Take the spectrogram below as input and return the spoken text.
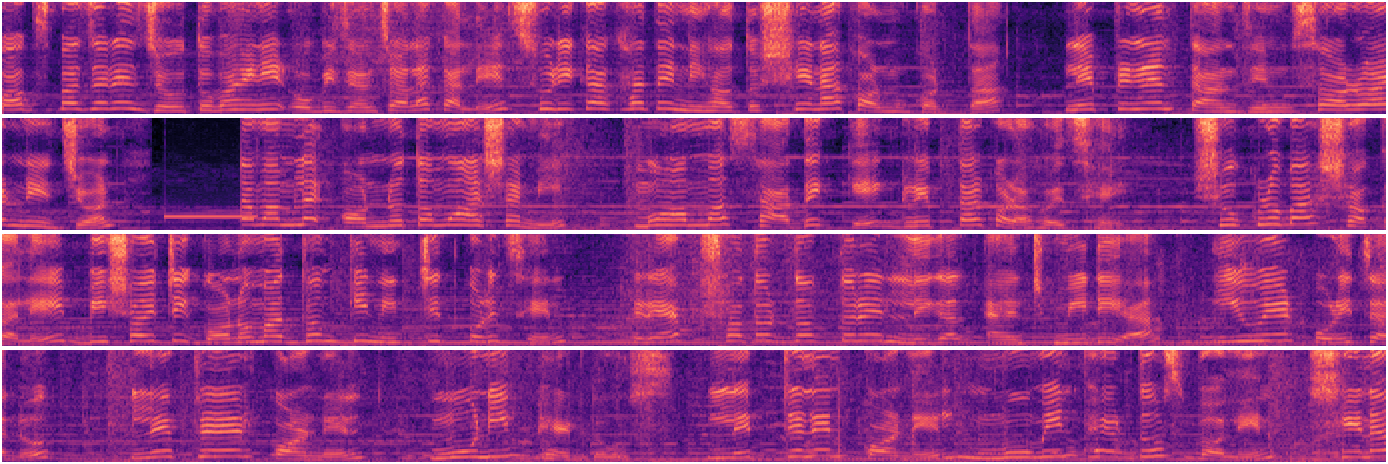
কক্সবাজারে যৌথ বাহিনীর অভিযান চলাকালে ছুরিকাঘাতে নিহত সেনা কর্মকর্তা লেফটেন্যান্ট তানজিম সরোয়ার নির্জন মামলায় অন্যতম আসামি মোহাম্মদ সাদেককে গ্রেপ্তার করা হয়েছে। শুক্রবার সকালে বিষয়টি গণমাধ্যমকে নিশ্চিত করেছেন? র্যাব সদর দপ্তরের লিগ্যাল অ্যান্ড মিডিয়া ইউ এর পরিচালক lieutenant colonel Munim Ferdous. Lieutenant colonel Mumin Ferdous বলেন, সেনা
